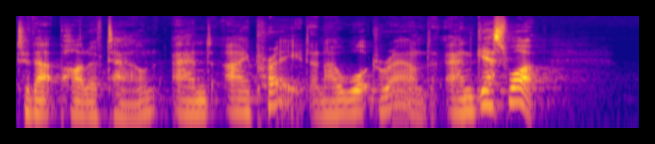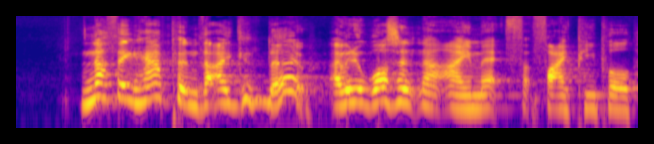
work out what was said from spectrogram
to that part of town and I prayed and I walked around. And guess what? Nothing happened that I could know. I mean, it wasn't that I met five people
